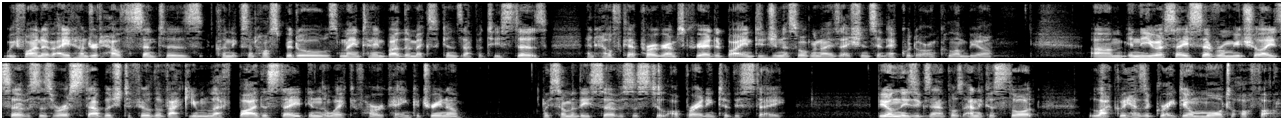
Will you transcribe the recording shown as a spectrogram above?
We find over 800 health centers, clinics, and hospitals maintained by the Mexican Zapatistas, and healthcare programs created by indigenous organizations in Ecuador and Colombia. Um, in the USA, several mutual aid services were established to fill the vacuum left by the state in the wake of Hurricane Katrina, with some of these services still operating to this day. Beyond these examples, anarchist thought likely has a great deal more to offer.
